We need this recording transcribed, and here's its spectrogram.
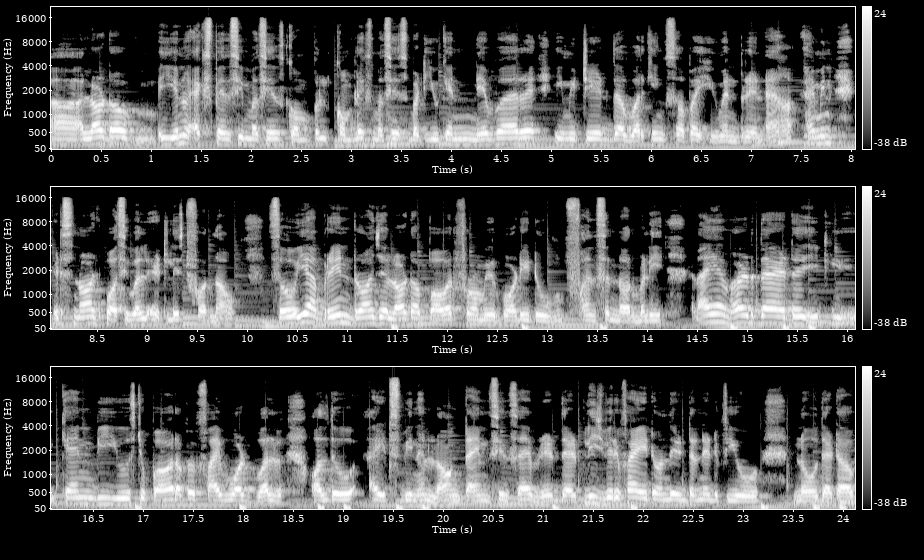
uh, a lot of you know expensive machines compl- complex machines but you can never imitate the workings of a human brain. I mean it's not possible at least for now. So yeah brain draws a lot of power from your body to function normally. And i have heard that it can be used to power up a 5 watt bulb although it's been a long time since i've read that. Please verify it on the internet if you know that uh,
